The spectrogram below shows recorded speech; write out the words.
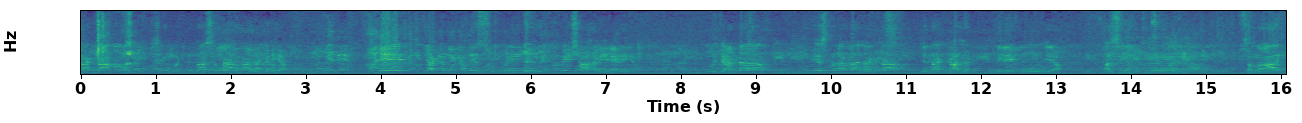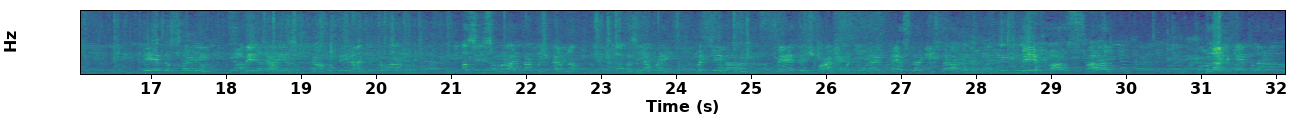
ਕਾਕਾ ਅਮਨਦੀਪ ਸਿੰਘ ਮੱਟੂ ਦਾ 17ਵਾਂ ਲੱਗ ਰਿਹਾ। ਇਹ ਜੱਟ ਕਦੇ ਸੁਪਨੇ ਨਹੀਂ ਹਮੇਸ਼ਾ ਹਰੇ ਰਹਿਣੇ ਆ। ਰੋਜ਼ਾਨਾ ਇਸ ਤਰ੍ਹਾਂ ਦਾ ਲੱਗਦਾ ਜਿੱਦਾਂ ਕੱਲ ਮੇਰੇ ਕੋਲ ਗਿਆ। ਅਸੀਂ ਸਮਾਜ ਇਹ ਦੱਸਣ ਲਈ ਵੀ ਚਾਹੇ ਅਸੀਂ ਕੰਮ ਤੇ ਰੰਜ ਚਵਾ ਅਸੀਂ ਸਮਾਜ ਦਾ ਕੁਝ ਕਰਨਾ, ਅਸੀਂ ਆਪਣੇ ਬੱਚੇ ਦਾ, ਮੈਂ ਤੇ ਸੁਭਾਸ਼ ਮੱਟੂ ਨੇ ਫੈਸਲਾ ਕੀਤਾ ਵੀ ਹਰ ਸਾਲ ਬਲੱਡ ਕੈਂਪ ਲਾਣਾ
